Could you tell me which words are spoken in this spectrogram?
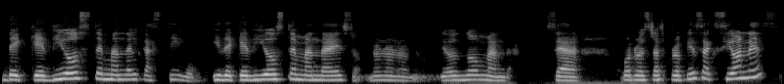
de que Dios te manda el castigo y de que Dios te manda eso. No, no, no, no, Dios no manda. O sea, por nuestras propias acciones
